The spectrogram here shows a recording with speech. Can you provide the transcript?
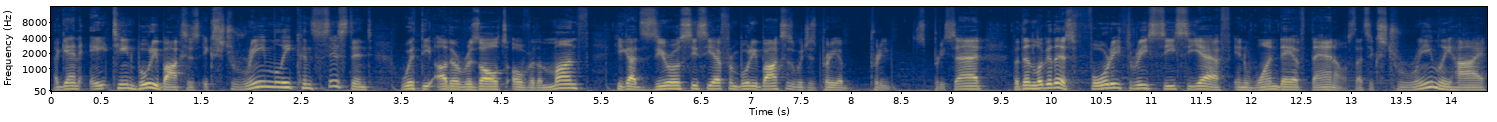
Again, 18 booty boxes, extremely consistent with the other results over the month. He got zero CCF from booty boxes, which is pretty, pretty, pretty sad. But then look at this, 43 CCF in one day of Thanos. That's extremely high.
